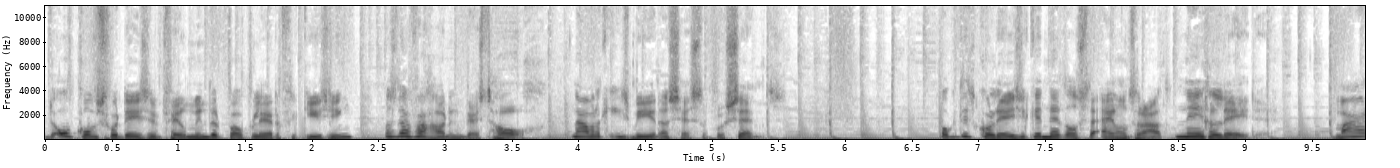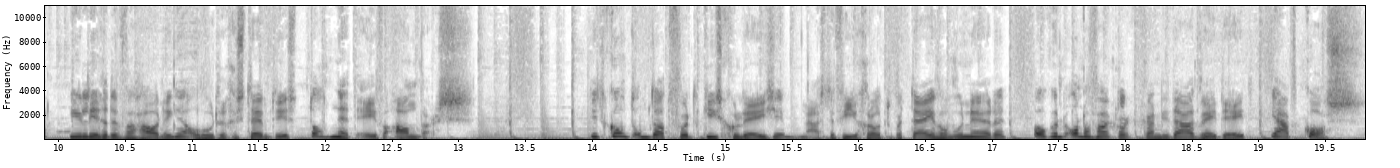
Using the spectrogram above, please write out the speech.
De opkomst voor deze veel minder populaire verkiezing was naar verhouding best hoog, namelijk iets meer dan 60%. Ook dit college kent net als de Eilandsraad 9 leden. Maar hier liggen de verhoudingen, al hoe er gestemd is, toch net even anders. Dit komt omdat voor het kiescollege, naast de vier grote partijen van Bonaire, ook een onafhankelijke kandidaat meedeed, Jaap Kos.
